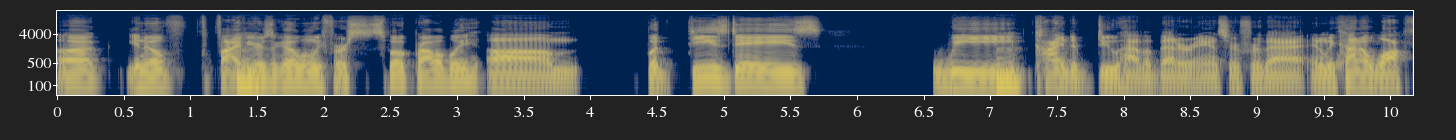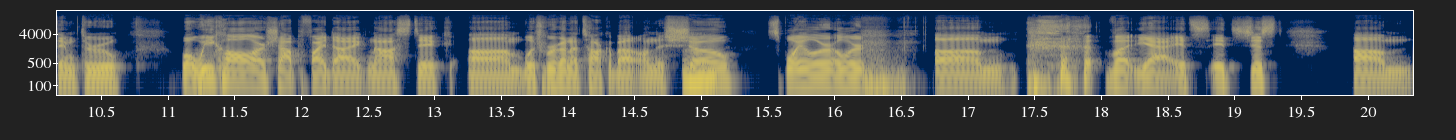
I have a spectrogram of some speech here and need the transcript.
Uh, you know, f- 5 Mhm. years ago when we first spoke, probably. Um, but these days, we kind of do have a better answer for that, and we kind of walk them through what we call our Shopify diagnostic, um, which we're going to talk about on this show. Spoiler alert. Um, but yeah, it's it's just um,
